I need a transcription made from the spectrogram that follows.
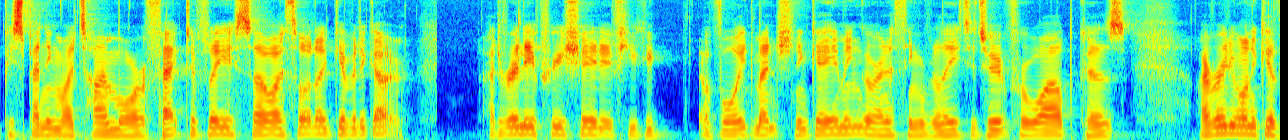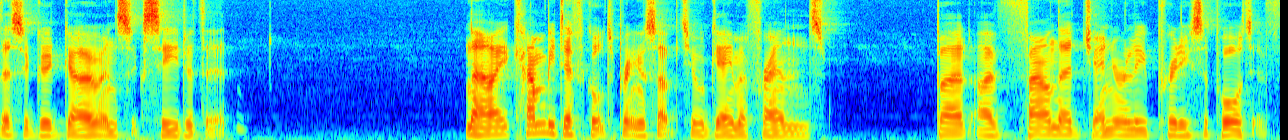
be spending my time more effectively, so I thought I'd give it a go. I'd really appreciate it if you could avoid mentioning gaming or anything related to it for a while because I really want to give this a good go and succeed with it. Now, it can be difficult to bring this up to your gamer friends, but I've found they're generally pretty supportive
